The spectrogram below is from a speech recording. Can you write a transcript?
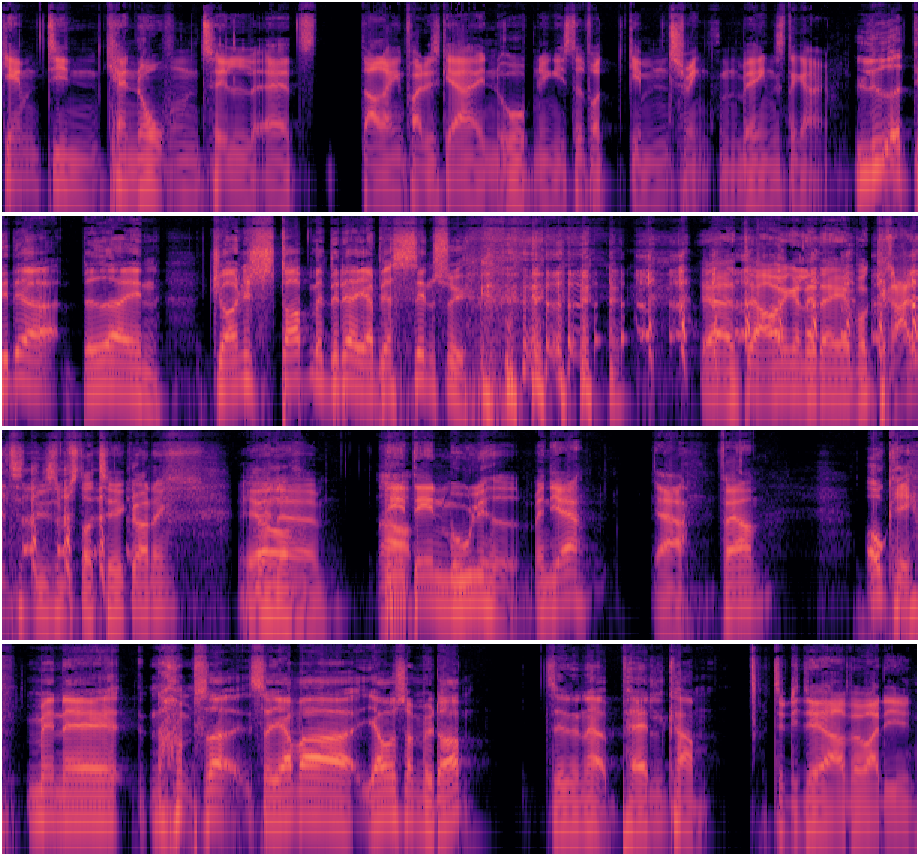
gem din kanon til, at der rent faktisk er en åbning, i stedet for at gennemtvinge den hver eneste gang. Lyder det der bedre end, Johnny, stop med det der, jeg bliver sindssyg. Ja, det afhænger lidt af, hvor gralt det ligesom står til, godt, ikke? Jo. Men, øh, det, det er en mulighed. Men ja, ja, fair. okay, men øh, nå, så, så jeg, var, jeg var så mødt op til den her paddelkamp. til de der, hvad var de?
